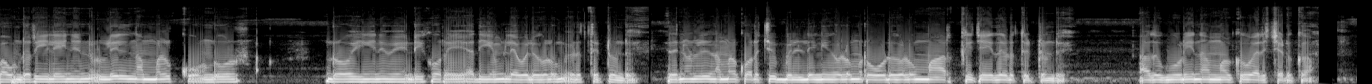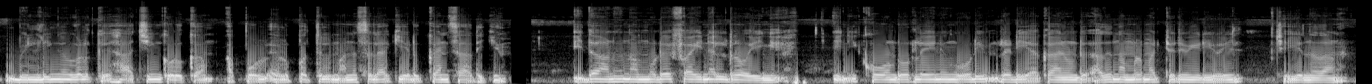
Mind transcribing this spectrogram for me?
ബൗണ്ടറി ലൈനിനുള്ളിൽ നമ്മൾ കോണ്ടൂർ ഡ്രോയിങ്ങിന് വേണ്ടി കുറേ അധികം ലെവലുകളും എടുത്തിട്ടുണ്ട്. ഇതിനുള്ളിൽ നമ്മൾ കുറച്ച് ബിൽഡിങ്ങുകളും റോഡുകളും മാർക്ക് ചെയ്തെടുത്തിട്ടുണ്ട്. അതുകൂടി നമ്മൾക്ക് വരച്ചെടുക്കാം. ബിൽഡിങ്ങുകൾക്ക് ഹാച്ചിങ് കൊടുക്കാം. അപ്പോൾ എളുപ്പത്തിൽ മനസ്സിലാക്കിയെടുക്കാൻ സാധിക്കും. ഇതാണ് നമ്മുടെ ഫൈനൽ ഡ്രോയിങ്. ഇനി കോണ്ടൂർ ലൈനും കൂടി റെഡിയാക്കാനുണ്ട്. അത് നമ്മൾ മറ്റൊരു വീഡിയോയിൽ ചെയ്യുന്നതാണ്.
